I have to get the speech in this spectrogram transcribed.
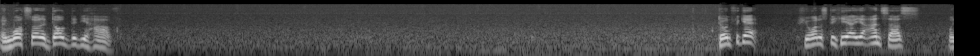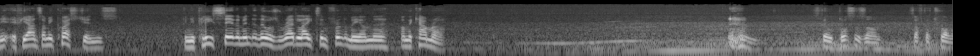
And what sort of dog did you have? Don't forget, you want us to hear your answers, when you, if you answer me questions, can you please say them into those red lights in front of me on the on the camera? Still buses on. It's after 12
